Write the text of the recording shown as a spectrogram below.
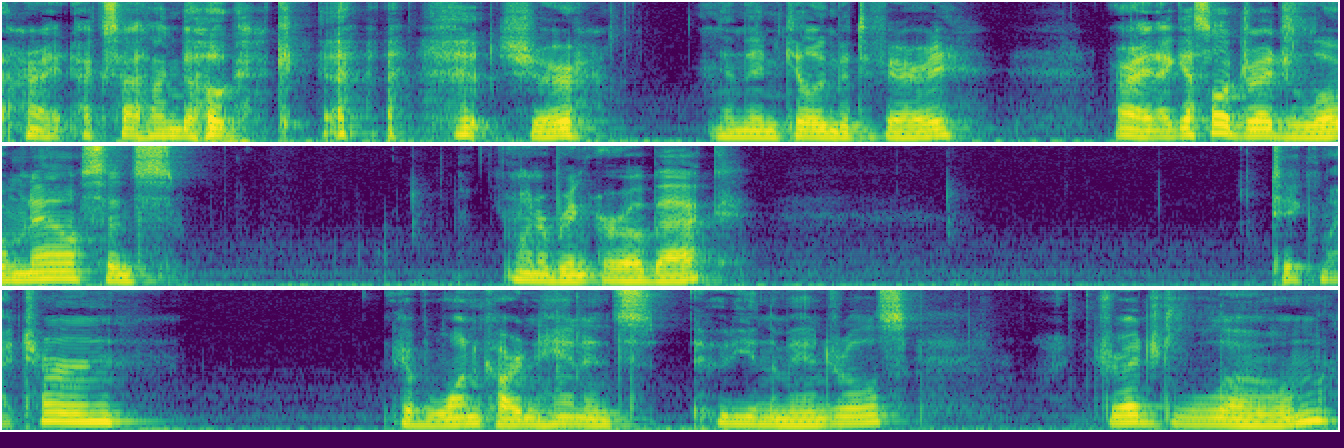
All right, exiling the Hogaak. sure. And then killing the Teferi. All right, I guess I'll dredge Loam now since I want to bring Uro back take my turn. I have one card in hand, and it's Hootie and the Mandrills. Dredged Loam,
